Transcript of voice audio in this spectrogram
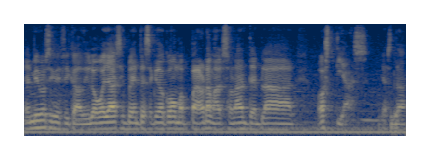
el mismo significado. Y luego ya simplemente se quedó como palabra malsonante, en plan, hostias, ya está.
